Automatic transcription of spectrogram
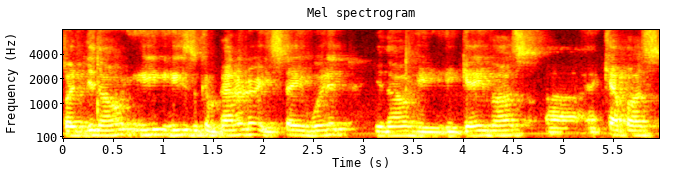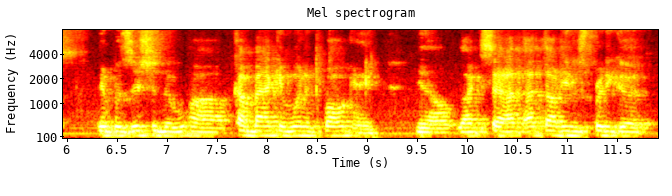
But you know, he, he's a competitor. He stayed with it. You know, he, he gave us uh, and kept us in position to uh, come back and win a ball game. You know, like I said, I, I thought he was pretty good.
